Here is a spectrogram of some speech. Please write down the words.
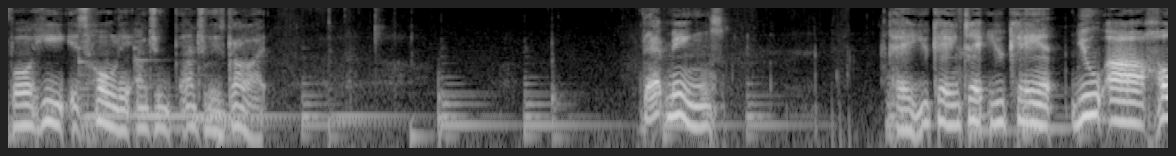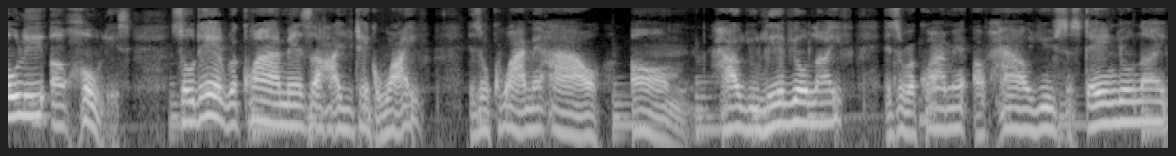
for he is holy unto unto his God. That means, hey, you can't take, you can't, you are holy of holies. So there are requirements of how you take a wife, it's a requirement how um how you live your life. It's a requirement of how you sustain your life.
